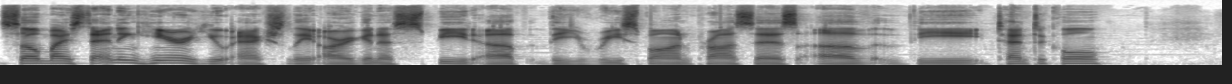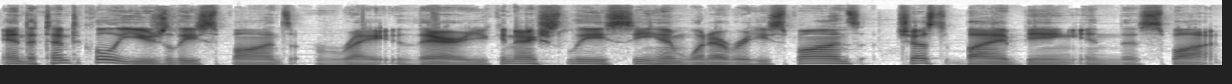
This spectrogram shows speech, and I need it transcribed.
So by standing here, you actually are going to speed up the respawn process of the tentacle. And the tentacle usually spawns right there. You can actually see him whenever he spawns just by being in this spot.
